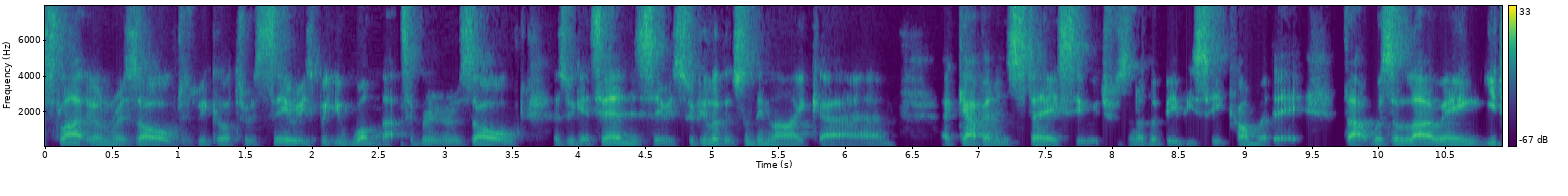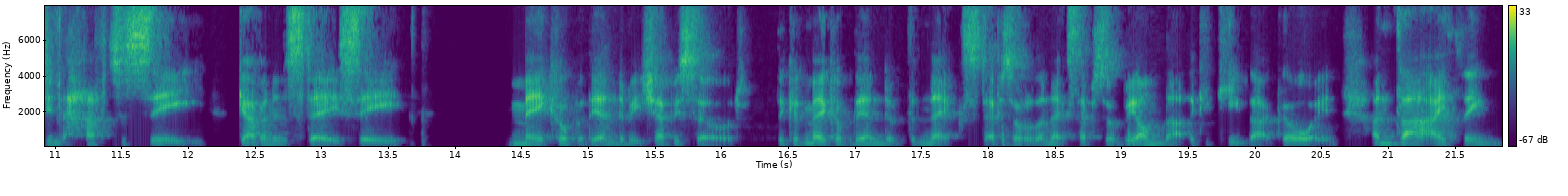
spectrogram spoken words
slightly unresolved as we go through a series, but you want that to be resolved as we get to the end of the series. So if you look at something like um, a Gavin and Stacey, which was another BBC comedy, that was allowing you didn't have to see Gavin and Stacey make up at the end of each episode. They could make up at the end of the next episode or the next episode beyond that. They could keep that going, and that I think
